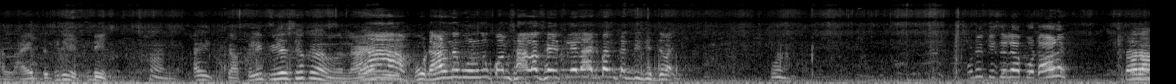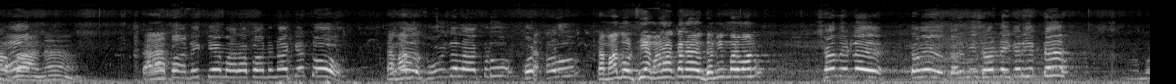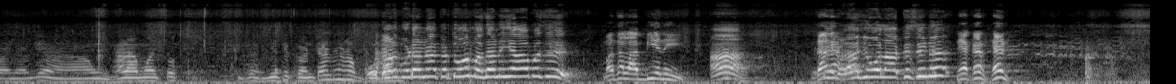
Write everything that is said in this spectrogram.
આ લાઈટ રહી એટલી? તકલીફ એ છે કે લાઈટ ભોડાળ ને બોલનું કોમ ચાલે છે એટલે લાઈટ બંધ કરી દીધી છે ભાઈ. કોને કીધે લે બોટાળ તારા તારા બાને કે મારા બાને ના કેતો? તમારે જોયું છે લાકડું ગોઠાળું? તમારા દોરથી અમારા કને ગમી મરવાનું? શેમ એટલે તમે ગરમી સહન નહીં કરી શકતા ઉનાળામાં તો ગરમીથી કંટાળો બોડાળ બોડા ના કરતો મજા નહીં આવે પછી. મજા લાવીએ નહીં. હા. દાદા. જેવો લાગે છે ને? ને કર હેડ.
